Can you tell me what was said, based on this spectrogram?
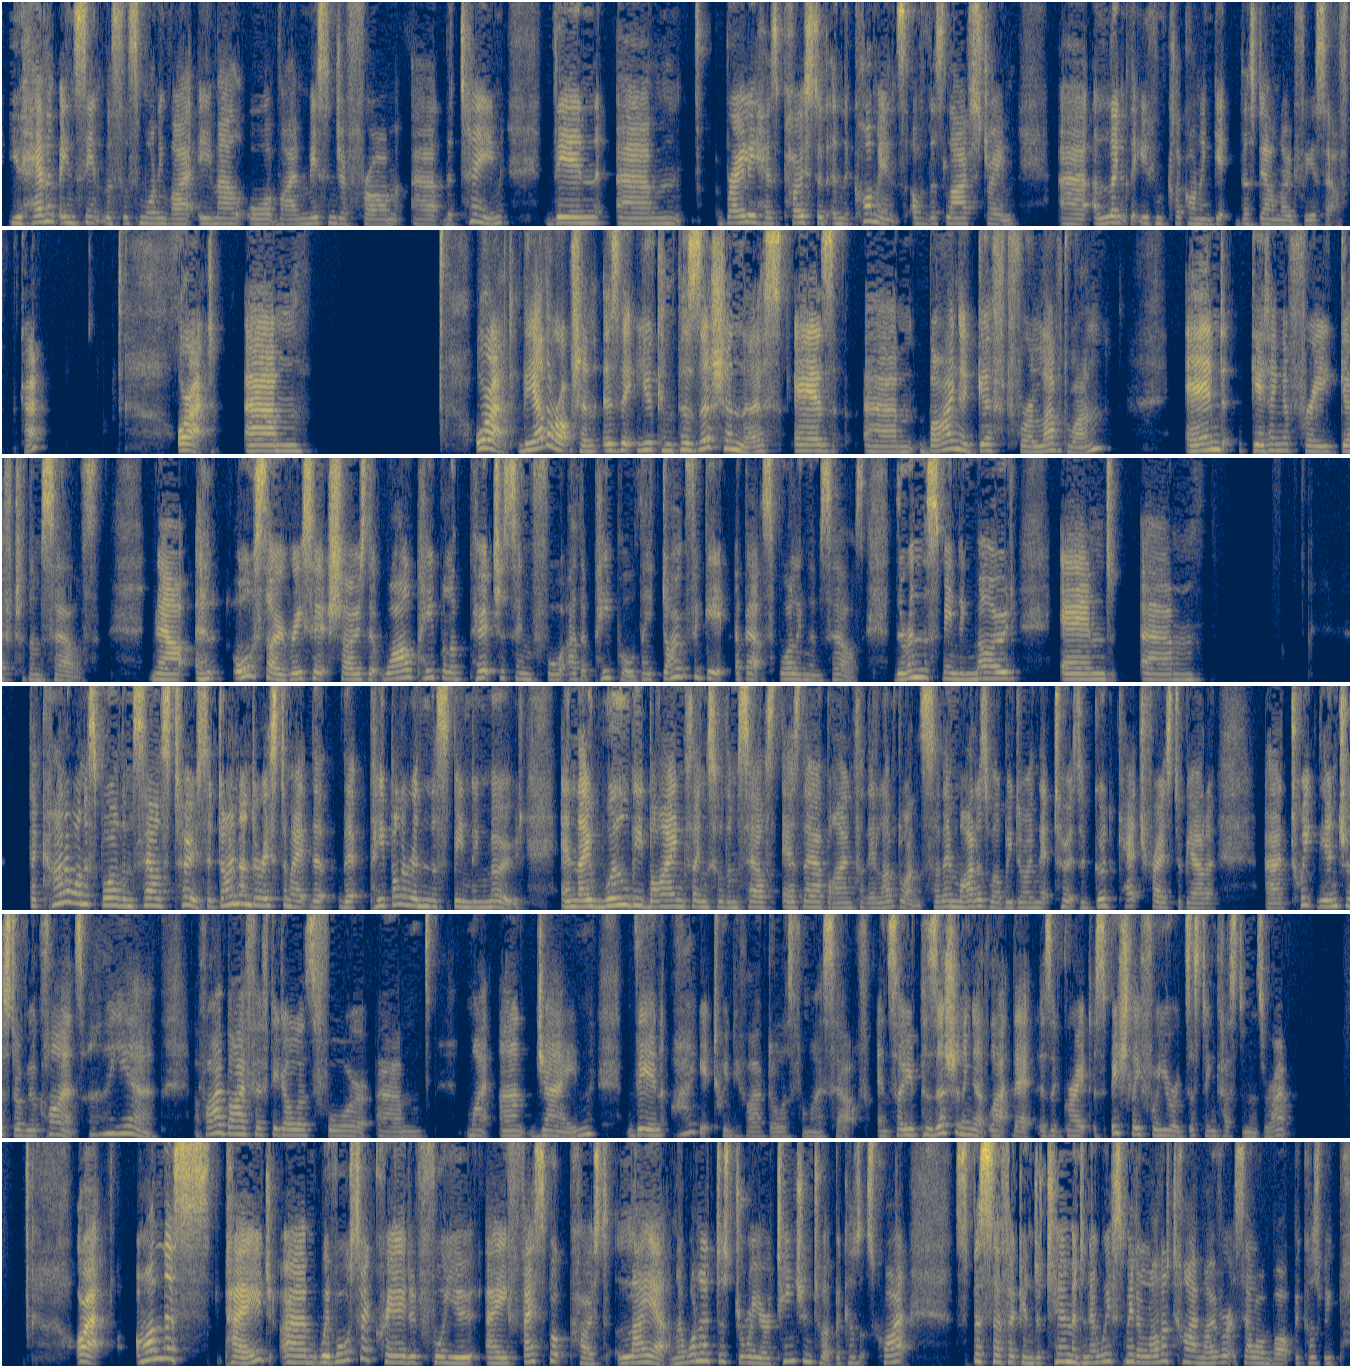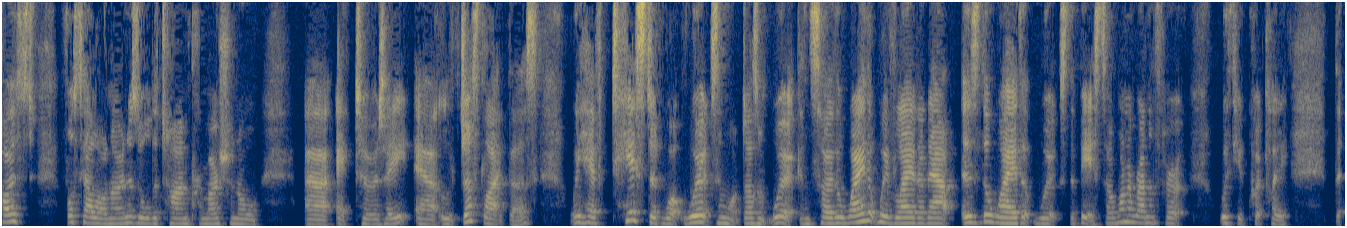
you haven't been sent this this morning via email or via messenger from uh, the team, then um, Brayley has posted in the comments of this live stream uh, a link that you can click on and get this download for yourself. Okay. All right. Um, all right. The other option is that you can position this as um, buying a gift for a loved one and getting a free gift for themselves. Now, also research shows that while people are purchasing for other people, they don't forget about spoiling themselves. They're in the spending mode and um, they kind of want to spoil themselves too. So don't underestimate that, that people are in the spending mood and they will be buying things for themselves as they are buying for their loved ones. So they might as well be doing that too. It's a good catchphrase to be able to uh, tweak the interest of your clients. Oh, yeah, if I buy $50 for um, my Aunt Jane, then I get $25 for myself. And so you're positioning it like that is a great, especially for your existing customers, right? All right, on this page, um, we've also created for you a Facebook post layout, and I want to just draw your attention to it because it's quite specific and determined. Now, we've spent a lot of time over at SalonBot because we post for salon owners all the time promotional uh, activity, uh, just like this, we have tested what works and what doesn't work. And so the way that we've laid it out is the way that works the best. So I want to run through it with you quickly.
